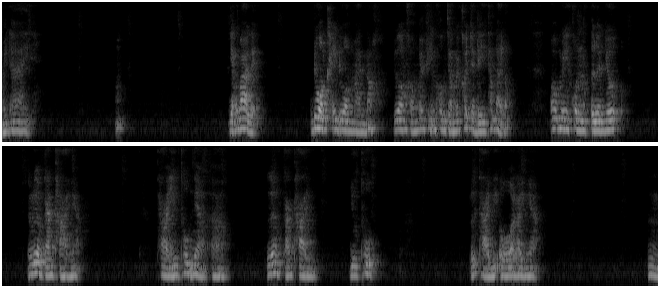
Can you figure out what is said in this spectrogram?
ไม่ได้ อย่างว่าแหละ ดวงใครดวงมันเนาะดวงของแม่พิงคงจะไม่ค่อยจะดีเท่าไหร่หรอก เพราะมีคนมาเตือนเยอะ เรื่องการถ่ายเนี่ย ถ่าย YouTube เนี่ยเรื่องการถ่าย YouTube หรือถ่ายวีโออะไรเงี้ย อืม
